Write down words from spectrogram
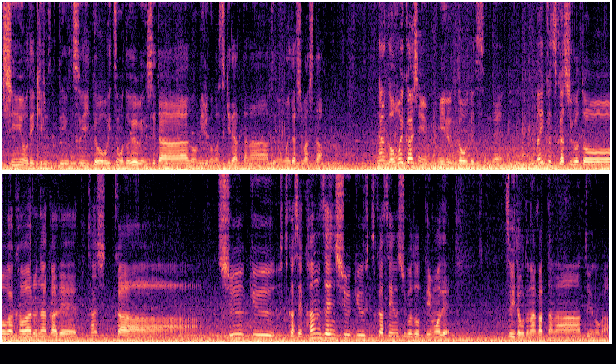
信用できるっていうツイートをいつも土曜日にしてたのを見るのが好きだったなーっていうのを思い出しました。なんか思い返してみるとですね、まあ、いくつか仕事が変わる中で確か週休2日制完全週休2日制の仕事って今までついたことなかったなというのが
